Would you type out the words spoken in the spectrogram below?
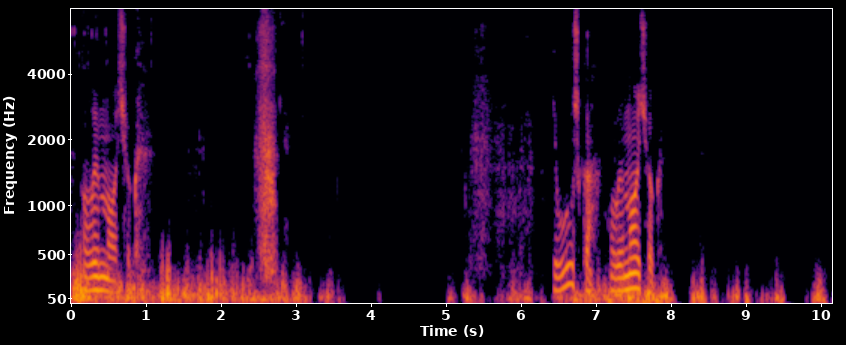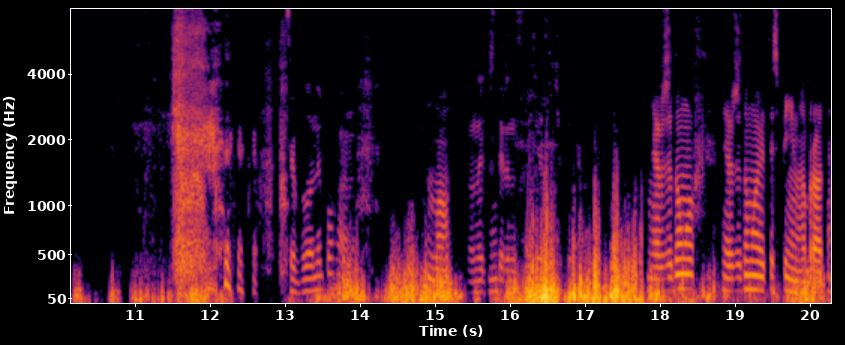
Линочок. Кілушка, линочок. Це було непогано. Ну, Ну, на 14 лісочку. я вже думав, я вже думав іти спінінга брати.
